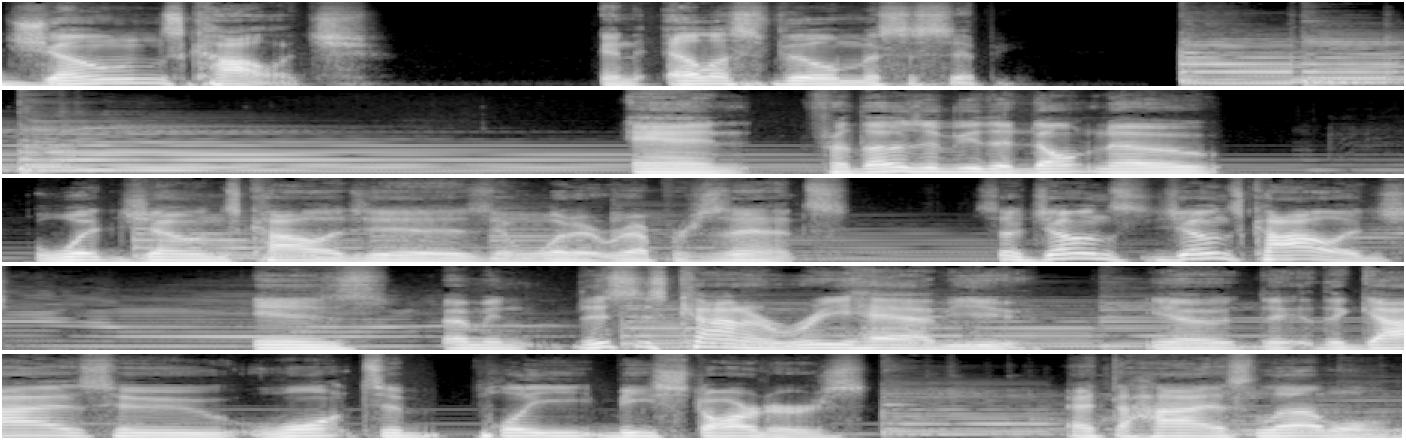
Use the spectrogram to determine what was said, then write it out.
Jones College in Ellisville, Mississippi. And for those of you that don't know what Jones College is and what it represents, so Jones Jones College is, I mean, this is kind of rehab you. You know, the the guys who want to be starters at the highest level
